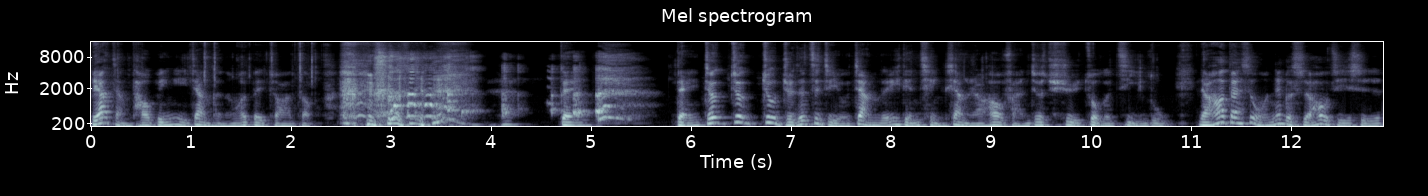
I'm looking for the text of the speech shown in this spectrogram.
不要讲逃兵役，这样可能会被抓走。对，对，就就就觉得自己有这样的一点倾向，然后反正就去做个记录。然后，但是我那个时候其实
